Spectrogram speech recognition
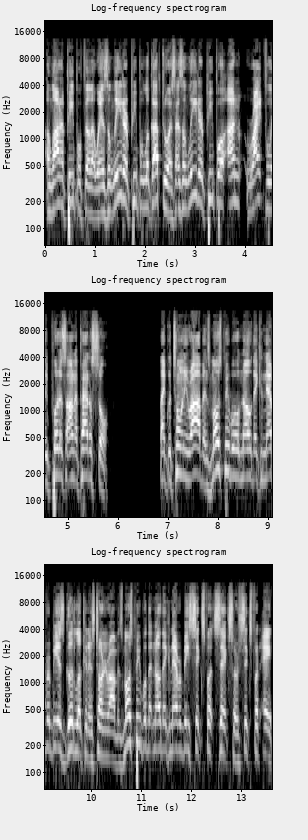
a lot of people feel that way. As a leader, people look up to us. As a leader, people unrightfully put us on a pedestal. Like with Tony Robbins, most people know they can never be as good looking as Tony Robbins. Most people that know they can never be six foot six or six foot eight.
